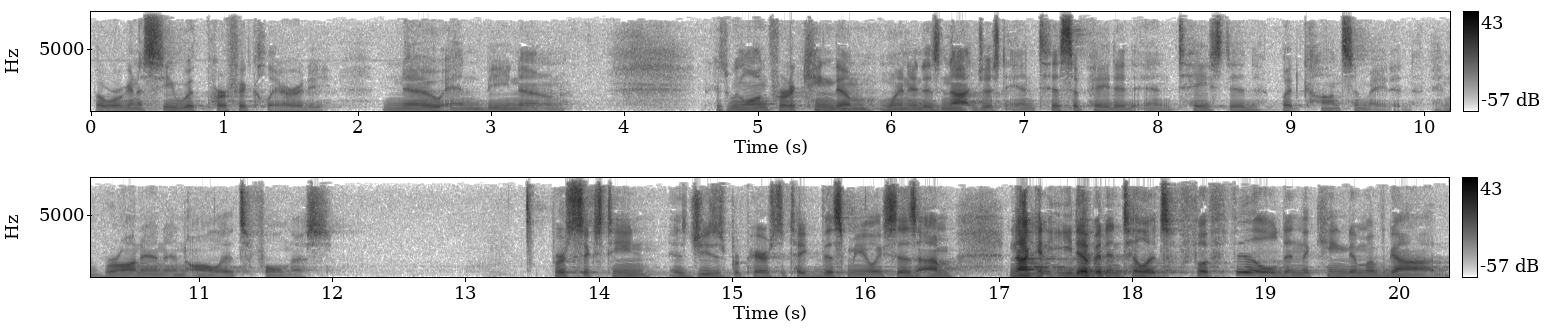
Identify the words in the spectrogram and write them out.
but we're going to see with perfect clarity, know and be known. Because we long for a kingdom when it is not just anticipated and tasted, but consummated and brought in in all its fullness. Verse 16, as Jesus prepares to take this meal, he says, I'm not going to eat of it until it's fulfilled in the kingdom of God.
